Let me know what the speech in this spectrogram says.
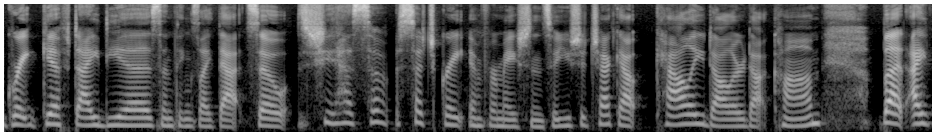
great gift ideas and things like that. So she has so, such great information. So you should check out calliedauler.com. But I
